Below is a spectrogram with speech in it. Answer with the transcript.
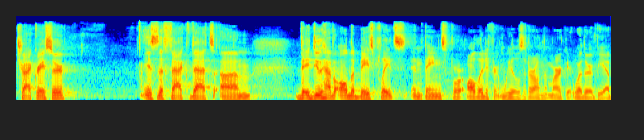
Trak Racer is the fact that um, they do have all the base plates and things for all the different wheels that are on the market, whether it be a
